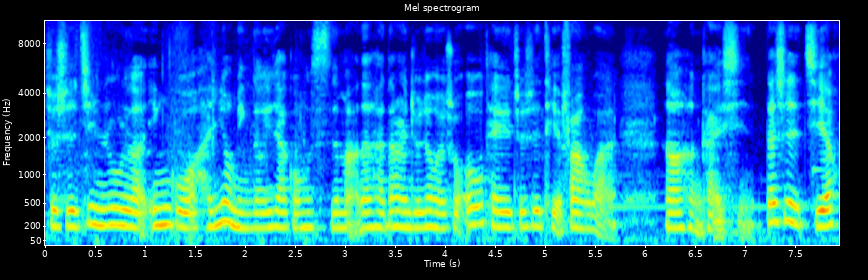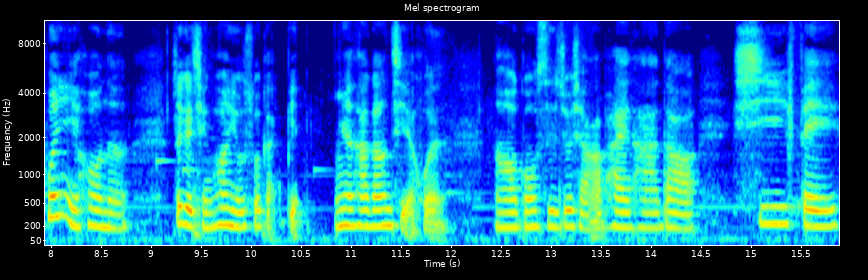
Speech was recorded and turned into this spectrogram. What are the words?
就是进入了英国很有名的一家公司嘛。那他当然就认为说，OK，就是铁饭碗，然后很开心。但是结婚以后呢？这个情况有所改变，因为他刚结婚，然后公司就想要派他到西非，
